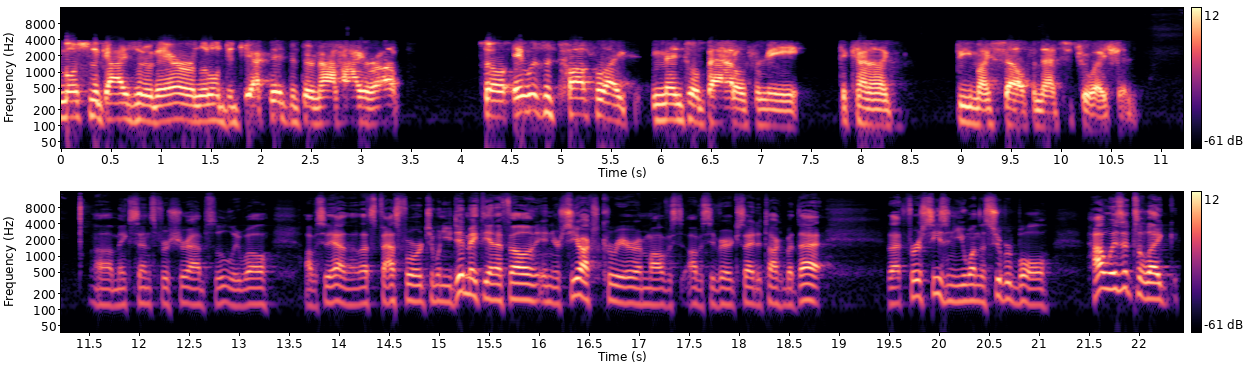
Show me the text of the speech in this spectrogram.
most of the guys that are there are a little dejected that they're not higher up. So it was a tough, like, mental battle for me to kind of like be myself in that situation. Uh, makes sense for sure. Absolutely. Well, obviously, yeah. Let's fast forward to when you did make the NFL in your Seahawks career. I'm obviously, obviously very excited to talk about that. That first season, you won the Super Bowl. How is it to like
